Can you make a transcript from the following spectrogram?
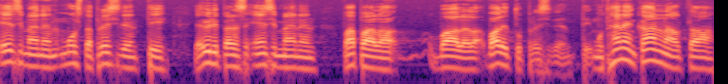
ensimmäinen musta presidentti ja ylipäänsä ensimmäinen vapailla vaaleilla valittu presidentti. Mutta hänen kannaltaan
